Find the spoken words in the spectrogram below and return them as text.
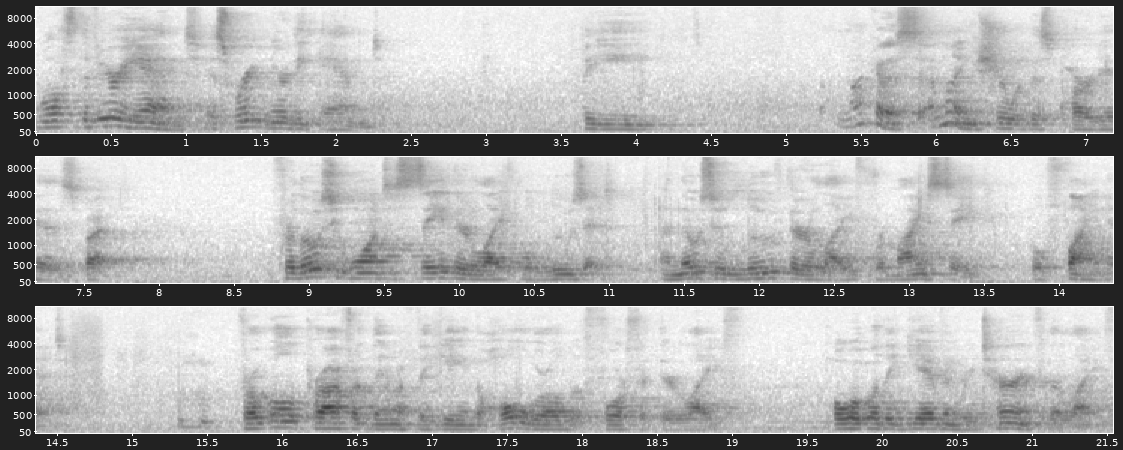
Well, it's the very end. It's right near the end. The, I'm not gonna say, I'm not even sure what this part is, but for those who want to save their life will lose it, and those who lose their life for my sake will find it. For what will it profit them if they gain the whole world but forfeit their life? Or what will they give in return for their life?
